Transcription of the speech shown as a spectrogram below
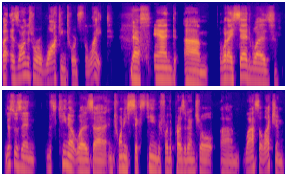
but as long as we're walking towards the light. Yes. And um, what I said was, this was in this keynote was uh, in 2016 before the presidential um, last election.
